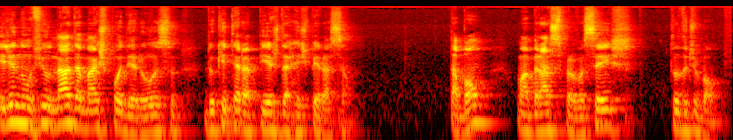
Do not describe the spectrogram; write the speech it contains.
ele não viu nada mais poderoso do que terapias da respiração. Tá bom? Um abraço para vocês, tudo de bom.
